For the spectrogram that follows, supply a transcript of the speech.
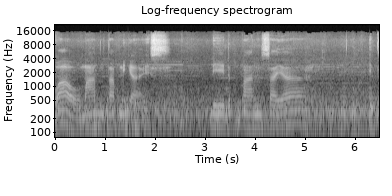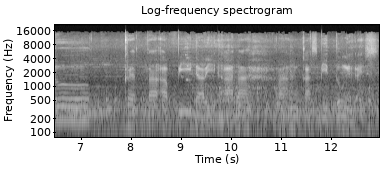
Wow, mantap nih guys. Di depan saya itu kereta api dari arah Rangkas Bitung ya guys.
